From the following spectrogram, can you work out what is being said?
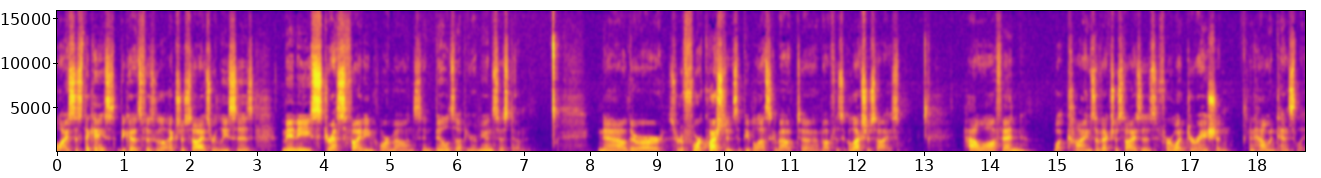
Why is this the case? Because physical exercise releases many stress-fighting hormones and builds up your immune system. Now, there are sort of four questions that people ask about, uh, about physical exercise. How often? What kinds of exercises? For what duration? And how intensely?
